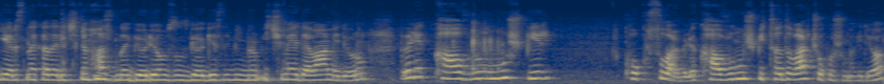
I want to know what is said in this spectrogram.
Yarısına kadar içtim aslında görüyor musunuz gölgesini bilmiyorum. İçmeye devam ediyorum. Böyle kavrulmuş bir kokusu var. Böyle kavrulmuş bir tadı var. Çok hoşuma gidiyor.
